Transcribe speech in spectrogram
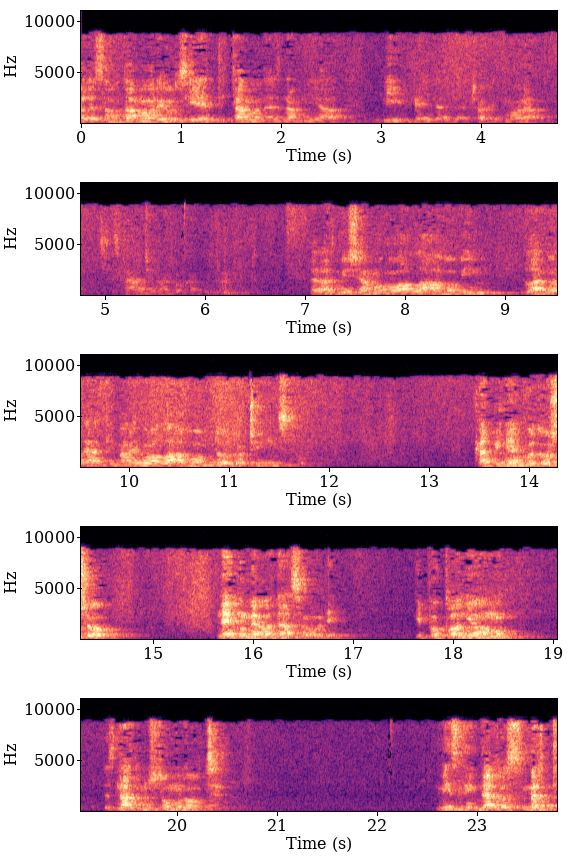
pa da samo da moraju cijeti tamo, ne znam, ni ja, biljke i da, da čovjek mora se snaći onako kako zna. Da razmišljamo o Allahovim blagodatima i o Allahovom dobročinjstvu. Kad bi neko došao nekome od nas ovdje i poklonio mu znatnu sumu novca, mislim da do smrti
